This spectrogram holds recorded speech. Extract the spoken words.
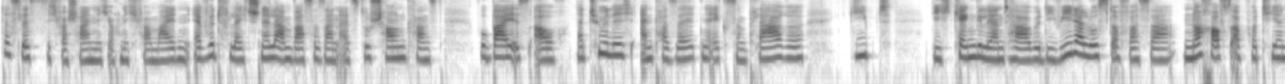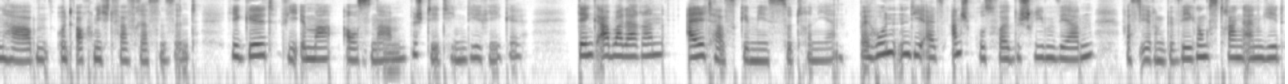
Das lässt sich wahrscheinlich auch nicht vermeiden. Er wird vielleicht schneller am Wasser sein, als du schauen kannst, wobei es auch natürlich ein paar seltene Exemplare gibt, die ich kennengelernt habe, die weder Lust auf Wasser noch aufs Apportieren haben und auch nicht verfressen sind. Hier gilt wie immer, Ausnahmen bestätigen die Regel. Denk aber daran, altersgemäß zu trainieren. Bei Hunden, die als anspruchsvoll beschrieben werden, was ihren Bewegungsdrang angeht,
